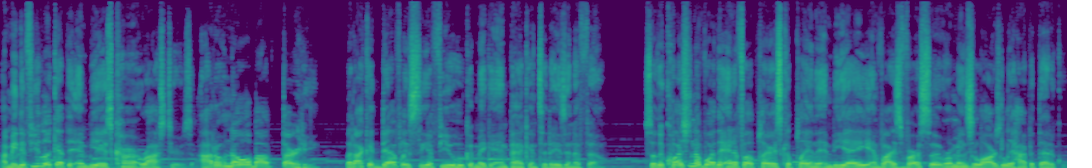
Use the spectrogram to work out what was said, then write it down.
I mean, if you look at the NBA's current rosters, I don't know about 30, but I could definitely see a few who could make an impact in today's NFL. So the question of whether NFL players could play in the NBA and vice versa remains largely hypothetical.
